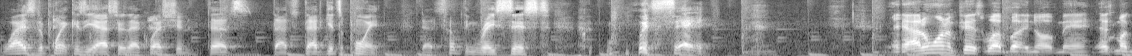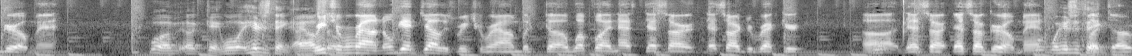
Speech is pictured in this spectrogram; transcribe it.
Why is it a point? Because he asked her that question. That's that's that gets a point. That's something racist would say. Yeah, I don't want to piss what button off, man. That's my girl, man. Well, okay. Well, here's the thing. I also reach around, don't get jealous. Reach around, but uh, what button? That's that's our that's our director. Uh, that's our that's our girl, man. well, here's the thing. But uh,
